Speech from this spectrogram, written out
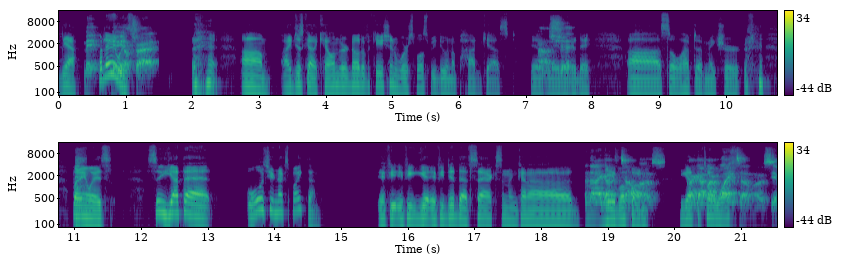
yeah, may, but anyway, I'll try it. um, I just got a calendar notification. We're supposed to be doing a podcast oh, later shit. today. Uh, so we'll have to make sure. but anyways, so you got that. What was your next bike then? If you if you get if you did that Sachs and then kind of and then I got gave up on it. You got, I got my white Tomos, yeah.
